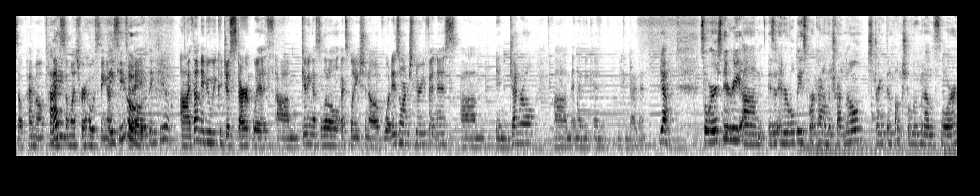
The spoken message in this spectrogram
So, hi Mo. Hi. Thanks so much for hosting us Thank you. today. Thank you. Uh, I thought maybe we could just start with um, giving us a little explanation of what is Orange Theory Fitness um, in general, um, and then we can we can dive in. Yeah. So Orange Theory um, is an interval-based workout on the treadmill, strength and functional movement on the floor.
